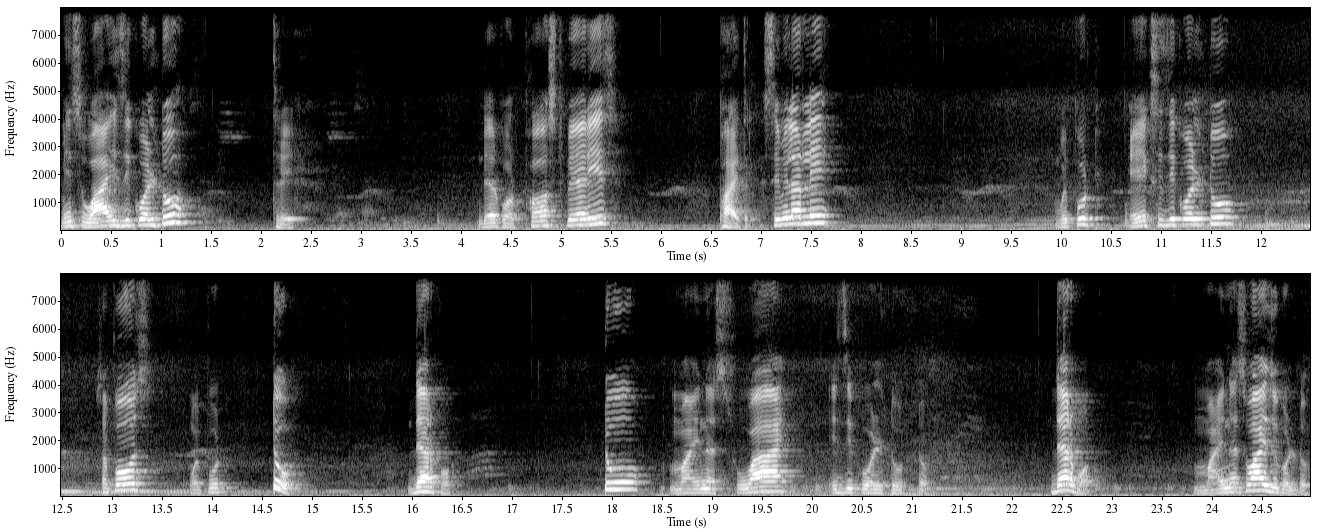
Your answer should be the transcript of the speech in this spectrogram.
means y is equal to three first pair is five three similarly we put x is equal to suppose we put two therefore two minus y is equal to 2. Therefore, minus y is equal to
